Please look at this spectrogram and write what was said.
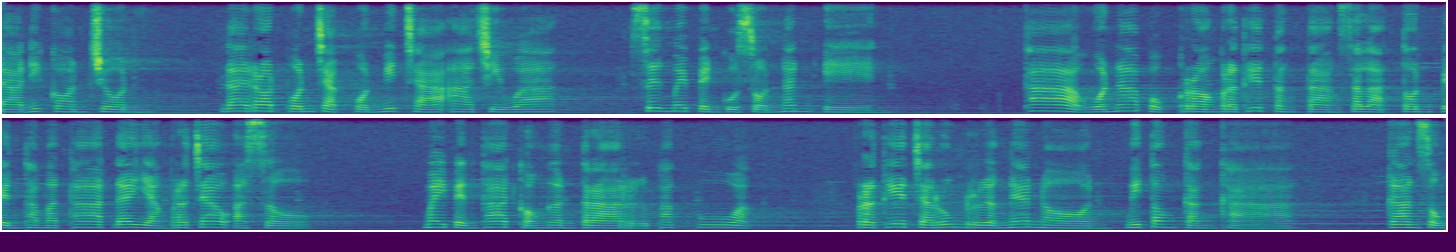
ดานิกรชน ได้รอดพ้นจากผลมิจฉาอาชีวะ ซึ่งไม่เป็นกุศลนั่นเอง ถ้าหัวหน้าปกครองประเทศต่างๆ สละตนเป็นธรรมทาตได้อย่างพระเจ้าอาโศก ไม่เป็นทาตของเงินตราหรือพักพวก ประเทศจะรุ่งเรืองแน่นอนไม่ต้องกังขา การสง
